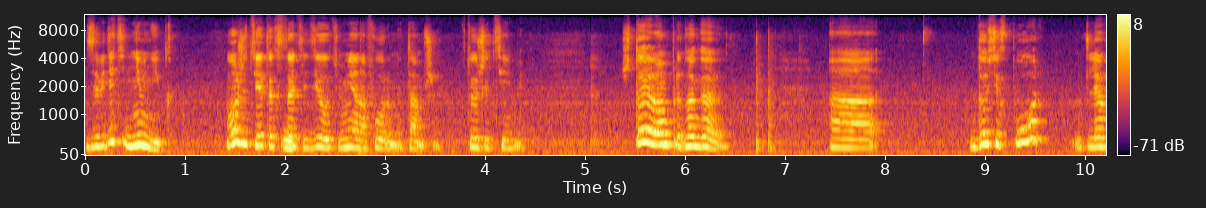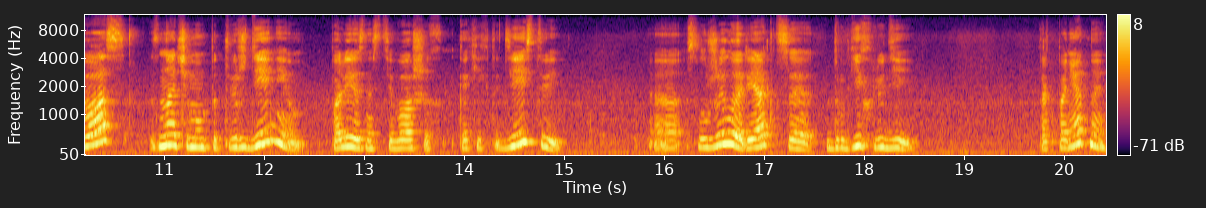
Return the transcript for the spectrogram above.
Заведите дневник. Можете это, кстати, делать у меня на форуме, там же, в той же теме. Что я вам предлагаю? А, До сих пор для вас значимым подтверждением полезности ваших каких-то действий служила реакция других людей. Так понятно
